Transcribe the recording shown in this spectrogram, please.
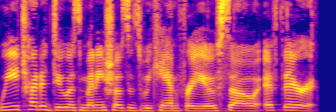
we try to do as many shows as we can for you. So if there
